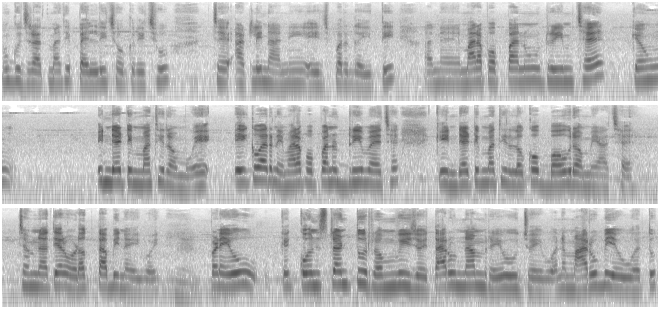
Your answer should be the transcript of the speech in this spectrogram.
હું ગુજરાતમાંથી પહેલી છોકરી છું જે આટલી નાની એજ પર ગઈ હતી અને મારા પપ્પાનું ડ્રીમ છે કે હું ઇન્ડિયા ટીમમાંથી રમવું એ એકવાર નહીં મારા પપ્પાનું ડ્રીમ એ છે કે ઇન્ડિયા ટીમમાંથી લોકો બહુ રમ્યા છે. જેમને અત્યારે ઓળખતા બી નહીં હોય. પણ એવું કે કોન્સ્ટન્ટ તું રમવી જોઈએ તારું નામ રહેવું જોઈએ અને મારું બી એવું હતું.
